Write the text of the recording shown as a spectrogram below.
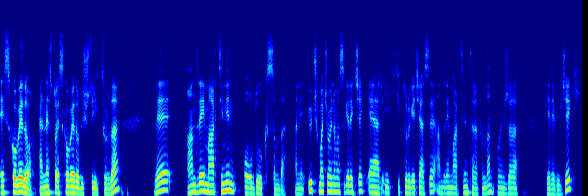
Escobedo, Ernesto Escobedo düştü ilk turda. Ve Andrei Martin'in olduğu kısımda. Hani 3 maç oynaması gerekecek. Eğer ilk iki turu geçerse Andrei Martin'in tarafından oyunculara gelebilecek.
